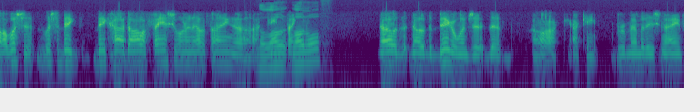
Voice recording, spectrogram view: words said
uh, what's the what's the big big high dollar fancy one and everything? Uh, I The lone, think. lone wolf. No, the, no, the bigger ones. The, the oh, I, I can't remember these names.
